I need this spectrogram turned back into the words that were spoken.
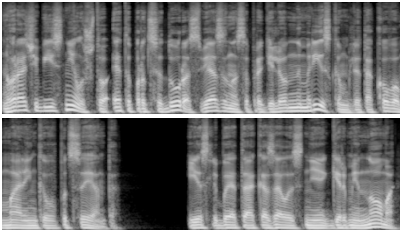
Врач объяснил, что эта процедура связана с определенным риском для такого маленького пациента. Если бы это оказалось не герминома,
